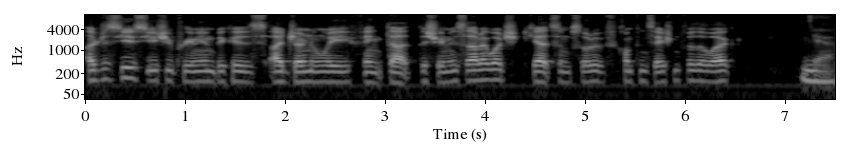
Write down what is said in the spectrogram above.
I just use YouTube Premium because I generally think that the streamers that I watch get some sort of compensation for their work. Yeah.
